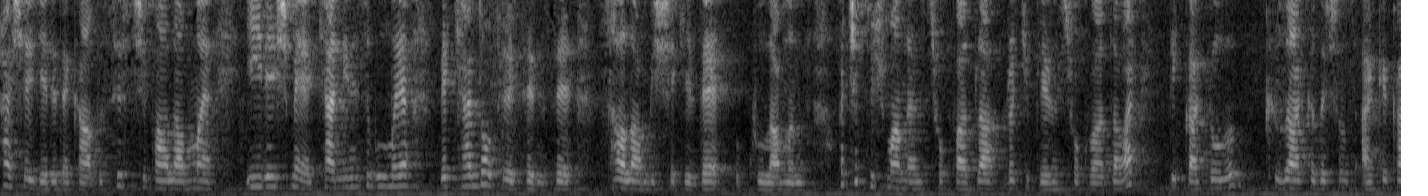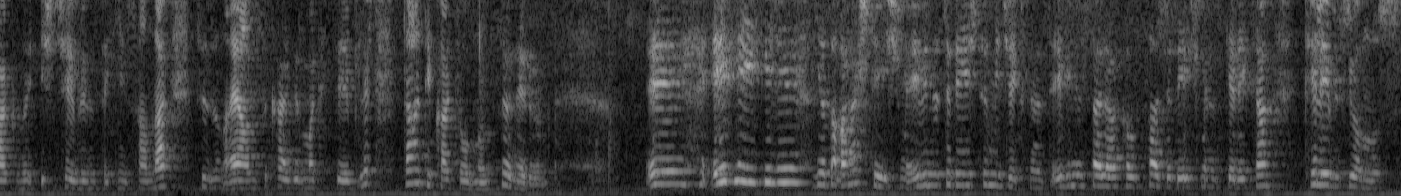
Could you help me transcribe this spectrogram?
Her şey geride kaldı. Siz şifalanmaya, iyileşmeye, kendinizi bulmaya ve kendi otoritenizi sağlam bir şekilde kullanmanız. Açık düşmanlarınız çok fazla, rakipleriniz çok fazla var. Dikkatli olun. Kız arkadaşınız, erkek arkadaşınız, iş çevrenizdeki insanlar sizin ayağınızı kaydırmak isteyebilir. Daha dikkatli olmanızı öneriyorum. Ee, evle ilgili ya da araç değişimi, evinizi değiştirmeyeceksiniz. Evinizle alakalı sadece değişmeniz gereken televizyonunuz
